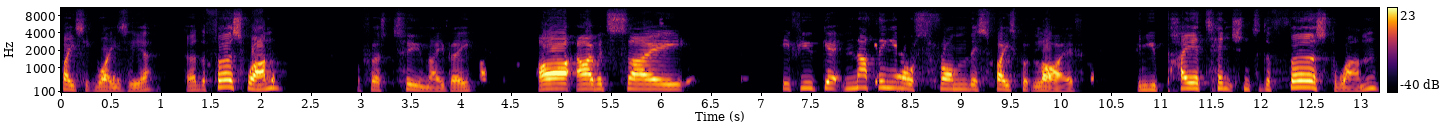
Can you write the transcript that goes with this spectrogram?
basic ways here. Uh, the first one, or first two maybe, are I would say if you get nothing else from this Facebook Live and you pay attention to the first one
